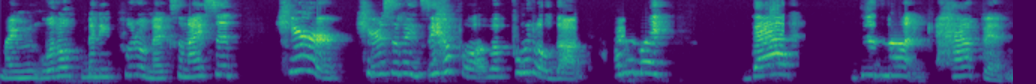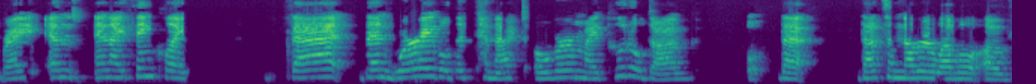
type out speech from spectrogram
my little mini poodle mix, and I said, "Here, here's an example of a poodle dog." I'm like, that does not happen, right? And and I think like that then we're able to connect over my poodle dog that that's another level of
